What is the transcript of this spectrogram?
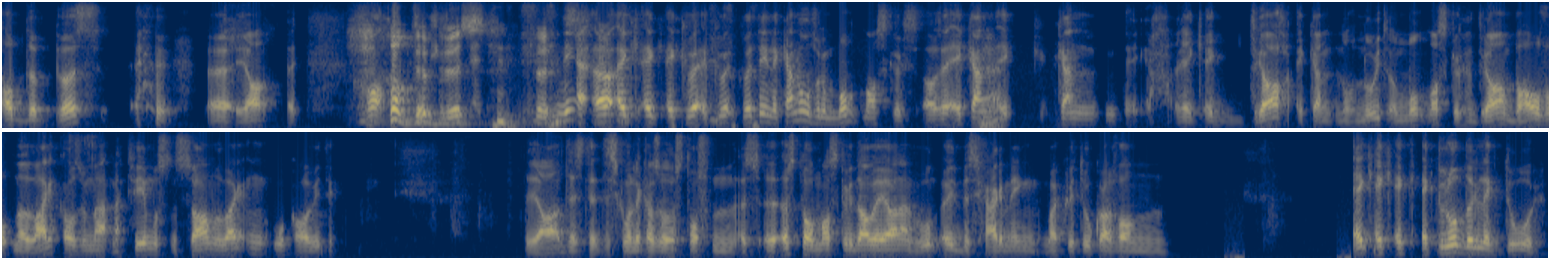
op de bus. Eh, ja. Goh. Op de bus. Nee, eh, ik, ik, ik, ik, ik, weet niet, ik kan over mondmaskers. Als, ik, kan, Ja? ik, kan, ik, ik, draag, ik heb nog nooit een mondmasker gedragen, behalve op mijn werk, als we met, met twee moesten samenwerken. Ook al weet ik. Ja, het is, het is gewoon lekker zo'n stof, een, een, een stofmasker dat we aan hebben, gewoon uit bescherming. Maar ik weet ook wel van. Ik, ik, ik, ik loop er like door.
